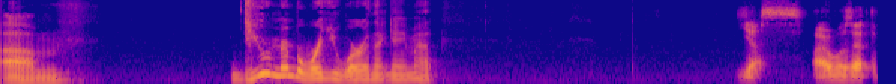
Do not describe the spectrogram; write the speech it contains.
Um, do you remember where you were in that game, Matt? Yes, I was at the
